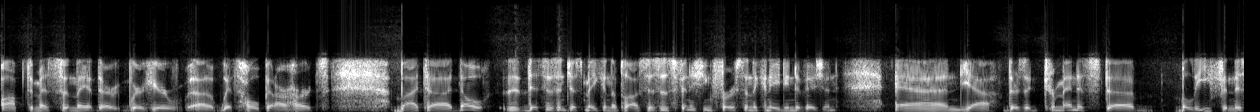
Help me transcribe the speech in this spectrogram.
optimists, and they, they're we're here uh, with hope in our hearts. But uh, no, this isn't just making the playoffs. This is finishing first in the Canadian division, and yeah, there's a tremendous uh, belief in this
